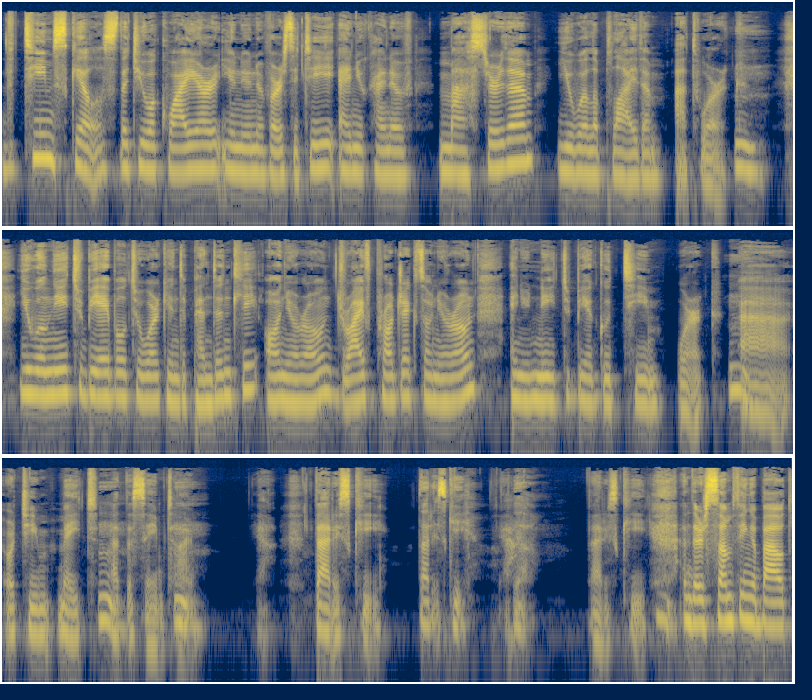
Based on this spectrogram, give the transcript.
The team skills that you acquire in university and you kind of master them, you will apply them at work. Mm. You will need to be able to work independently on your own, drive projects on your own, and you need to be a good team work Mm. uh, or teammate Mm. at the same time. That is key. That is key. Yeah, Yeah. that is key. Mm. And there's something about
